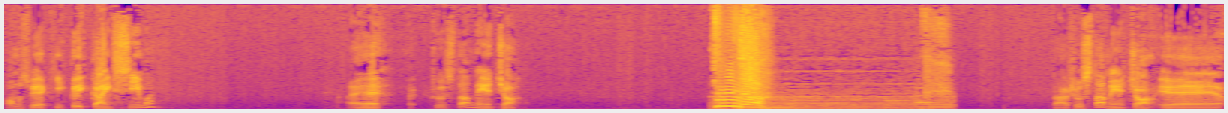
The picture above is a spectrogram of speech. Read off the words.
vamos ver aqui, clicar em cima. É, justamente, ó. Tua! Tá, justamente, ó, é,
